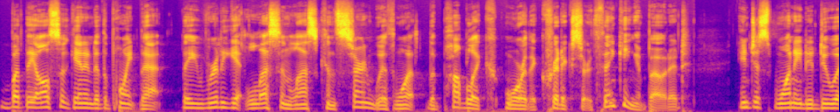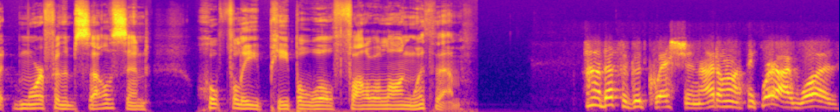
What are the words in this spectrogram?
But they also get into the point that they really get less and less concerned with what the public or the critics are thinking about it and just wanting to do it more for themselves and hopefully people will follow along with them. That's a good question. I don't know. I think where I was,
